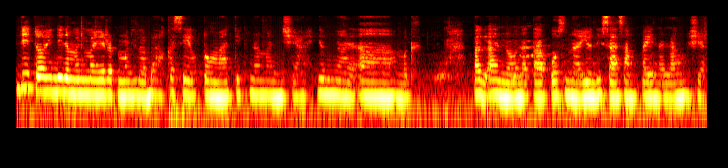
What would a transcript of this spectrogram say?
Dito, hindi naman mahirap maglaba kasi automatic naman siya. Yun nga, ah, mag, pag ano, natapos na yun, isasampay na lang siya.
